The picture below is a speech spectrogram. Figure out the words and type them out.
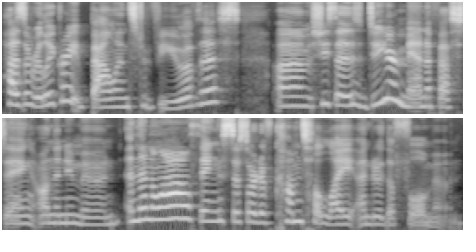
has a really great balanced view of this. Um, she says, Do your manifesting on the new moon and then allow things to sort of come to light under the full moon.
